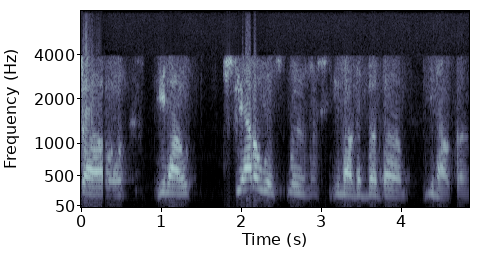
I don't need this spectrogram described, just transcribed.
so you know, Seattle was was you know the the, the you know the,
